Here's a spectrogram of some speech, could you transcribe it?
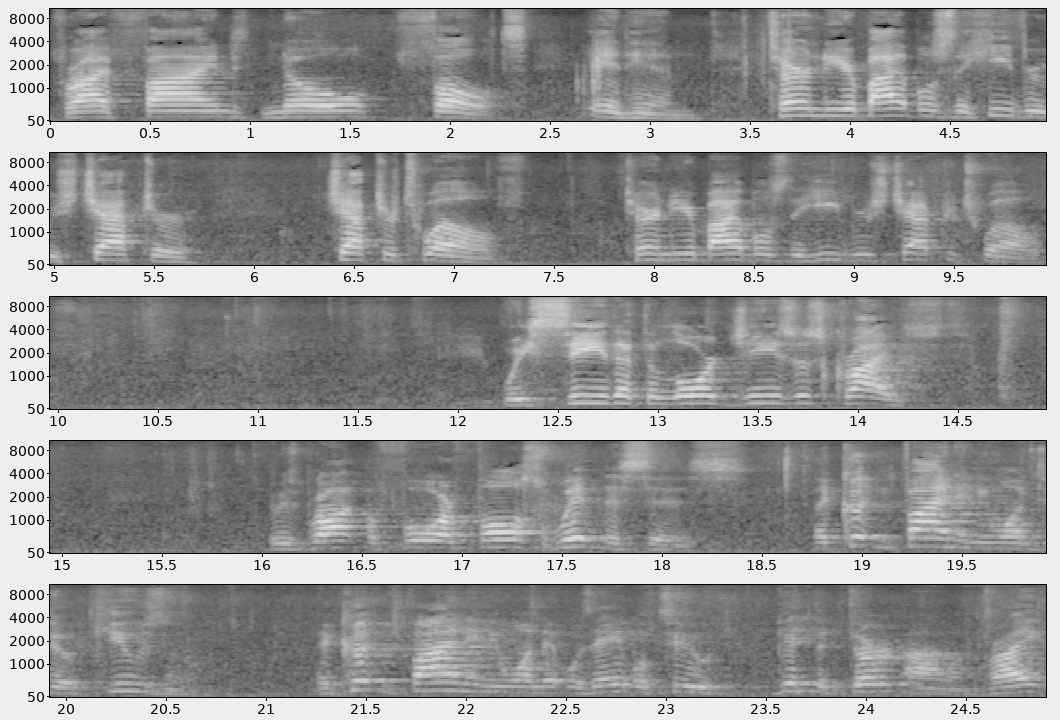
for I find no fault in him. Turn to your Bibles to Hebrews chapter, chapter 12. Turn to your Bibles to Hebrews chapter 12. We see that the Lord Jesus Christ, who was brought before false witnesses, they couldn't find anyone to accuse him. They couldn't find anyone that was able to get the dirt on him, right?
